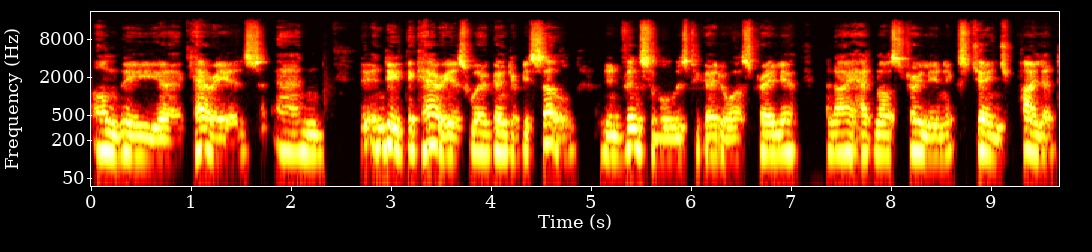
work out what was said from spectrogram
on the uh, carriers. And indeed, the carriers were going to be sold. Invincible was to go to Australia, and I had an Australian exchange pilot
